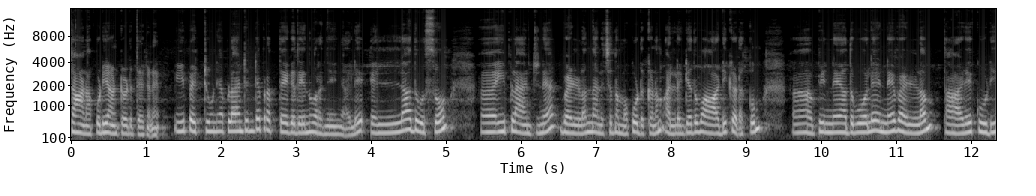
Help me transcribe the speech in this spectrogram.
ചാണാപ്പൊടിയാണ് കേട്ടോ എടുത്തേക്കണേ. ഈ പെറ്റൂണിയ പ്ലാന്റിന്റെ പ്രത്യേകത എന്ന് പറഞ്ഞു കഴിഞ്ഞാൽ എല്ലാ ദിവസവും ഈ പ്ലാന്റിന് വെള്ളം നനച്ച് നമ്മൾ കൊടുക്കണം. അല്ലെങ്കിൽ അത് വാടി കിടക്കും. പിന്നെ അതുപോലെ തന്നെ വെള്ളം താഴെ കൂടി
